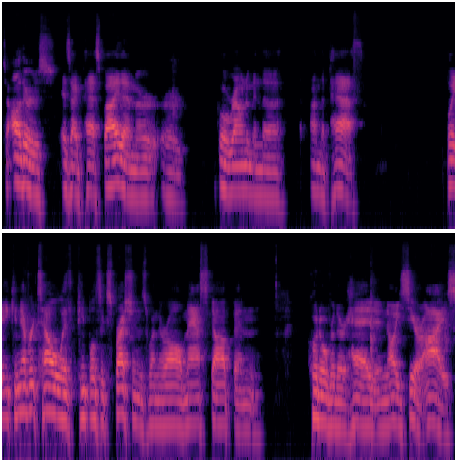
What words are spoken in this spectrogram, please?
to others as i pass by them or, or go around them in the on the path. But you can never tell with people's expressions when they're all masked up and hood over their head and all you see are eyes,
